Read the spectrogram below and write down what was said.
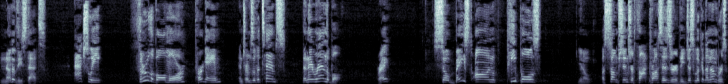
none of these stats, actually threw the ball more per game in terms of attempts than they ran the ball, right? So based on people's, you know, assumptions or thought process, or if you just look at the numbers,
